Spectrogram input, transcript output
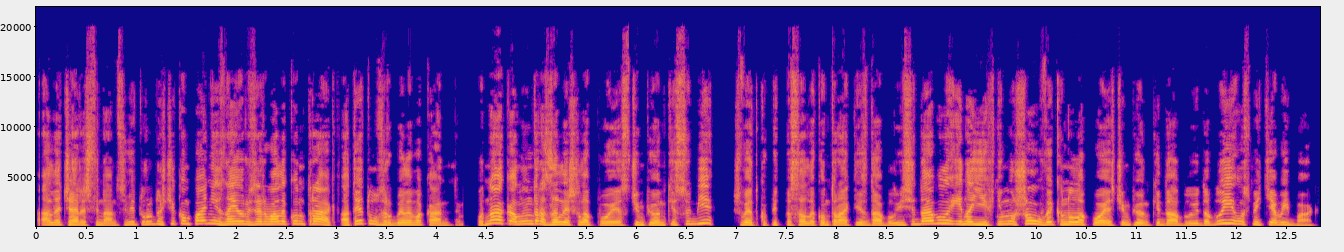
але через фінансові труднощі компанії з нею розірвали контракт, а титул зробили вакантним. Однак Алундра залишила пояс чемпіонки собі, швидко підписала контракт із WCW і на їхньому шоу виконала пояс чемпіонки WWE у сміттєвий бак.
